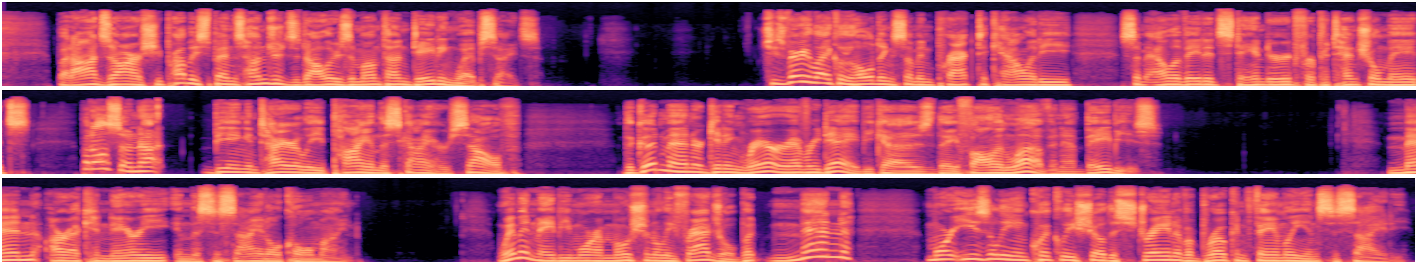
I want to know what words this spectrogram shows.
but odds are she probably spends hundreds of dollars a month on dating websites. She's very likely holding some impracticality, some elevated standard for potential mates, but also not being entirely pie in the sky herself. The good men are getting rarer every day because they fall in love and have babies. Men are a canary in the societal coal mine. Women may be more emotionally fragile, but men more easily and quickly show the strain of a broken family in society.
